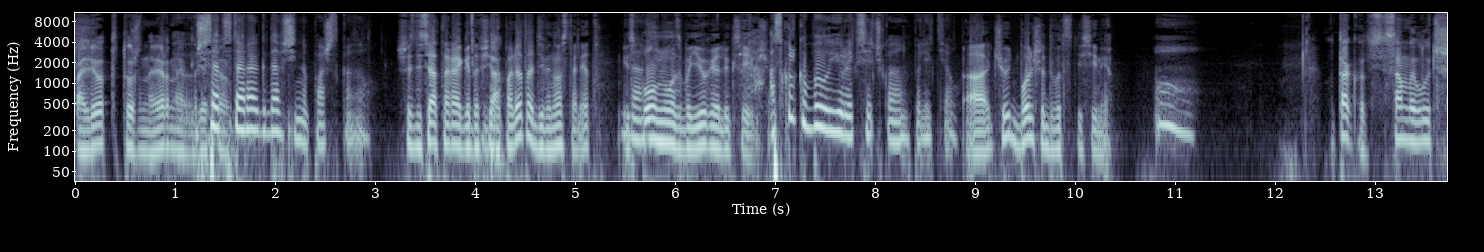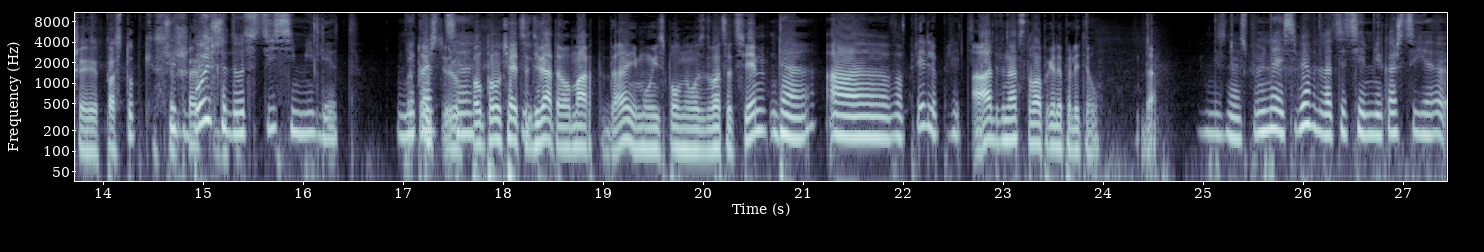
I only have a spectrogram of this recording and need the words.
полет тоже, наверное, где-то... 62-я годовщина, Паш сказал. 62-я годовщина да. полета, 90 лет. Исполнилось да. бы Юрию Алексеевичу. А сколько было Юрию Алексеевичу, когда он полетел? А, чуть больше 27. О, вот так вот, все самые лучшие поступки Чуть больше 27 лет. Мне ну, кажется... То есть, получается, 9 марта, да, ему исполнилось 27. Да, а в апреле полетел. А 12 апреля полетел, да. Не знаю, вспоминая себя в 27, мне кажется, я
